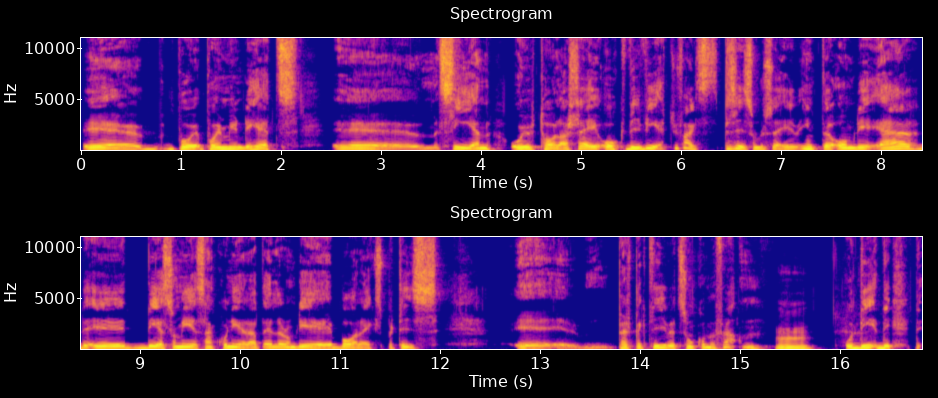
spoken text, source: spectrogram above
eh, på, på en myndighets eh, scen och uttalar sig. Och vi vet ju faktiskt, precis som du säger, inte om det är eh, det som är sanktionerat eller om det är bara expertis eh, som kommer fram. Mm. Och det, det, det,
